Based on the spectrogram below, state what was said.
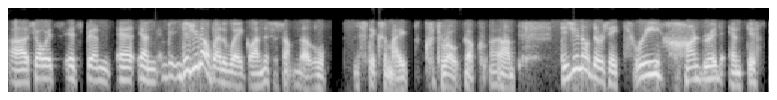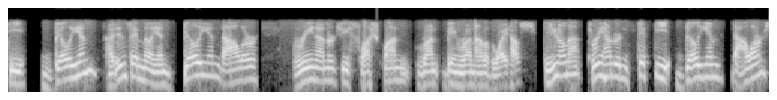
Uh, so it's it's been and, and did you know by the way, Glenn? This is something that sticks in my throat. Um, did you know there's a three hundred and fifty billion? I didn't say million billion dollar green energy slush fund run being run out of the White House. Did you know that? Three hundred and fifty billion dollars.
